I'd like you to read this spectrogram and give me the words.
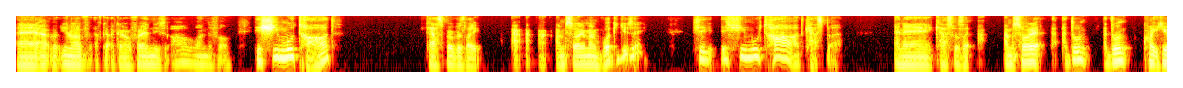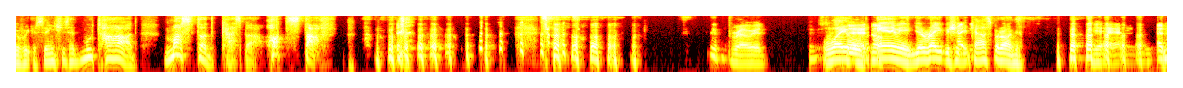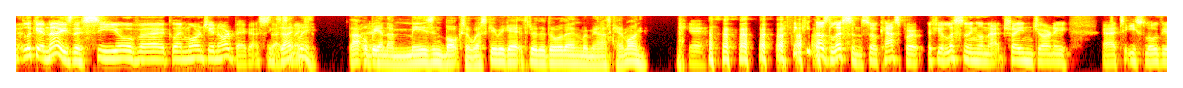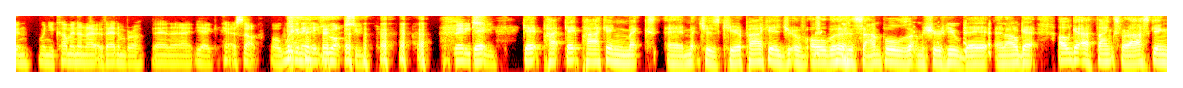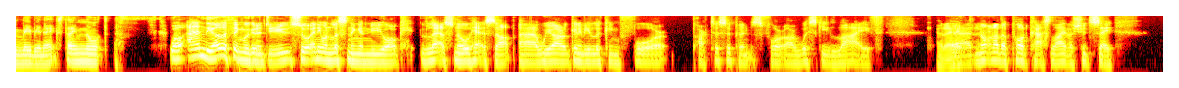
Uh, you know, I've, I've got a girlfriend. He's oh wonderful. Is she mutard? Caspar was like, I, am sorry, ma'am. What did you say? She is she mutard, Caspar? And uh, Caspar's like, I'm sorry, I don't I don't quite hear what you're saying. She said, mutard, mustard, Caspar, hot stuff. Brilliant. Wild. Yeah, no. Anyway, you're right. We should get Caspar on. yeah, and look at him now. He's the CEO of uh, Glenmorangie and Ardbeg. That's, that's exactly. Amazing. That'll be an amazing box of whiskey we get through the door then when we ask him on. Yeah. I think he does listen. So, Caspar, if you're listening on that train journey uh, to East Lothian when you come in and out of Edinburgh, then uh, yeah, hit us up. Well, we're going to hit you up soon. Very get, soon. get pa- get packing mix uh, Mitch's care package of all the samples that I'm sure he'll get, and I'll get I'll get a thanks for asking maybe next time note. Well, and the other thing we're going to do, so anyone listening in New York, let us know, hit us up. Uh, we are going to be looking for participants for our whiskey live. Correct. Uh, not another podcast live, I should say.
